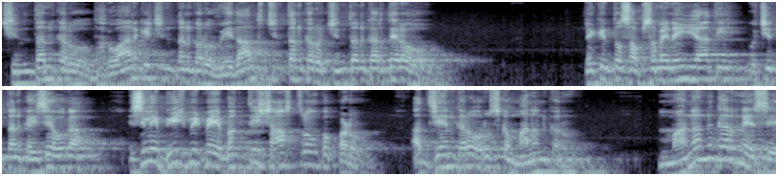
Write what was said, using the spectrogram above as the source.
चिंतन करो, भगवान के चिंतन करो, वेदांत चिंतन करो, चिंतन करते रहो। लेकिन तो सब समय नहीं आती, वो चिंतन कैसे होगा? इसलिए बीच बीच में भक्ति शास्त्रों को पढ़ो, अध्ययन करो और उसका मनन करो। मनन करने से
